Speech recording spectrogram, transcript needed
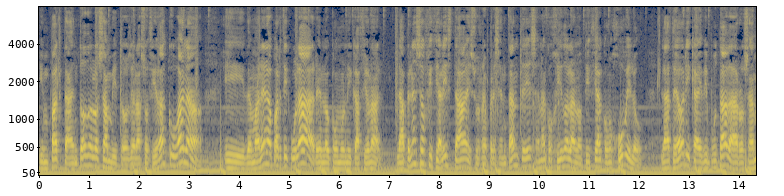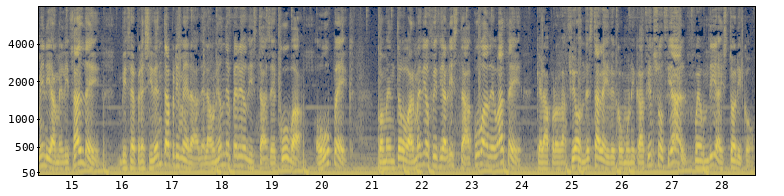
impacta en todos los ámbitos de la sociedad cubana y de manera particular en lo comunicacional. La prensa oficialista y sus representantes han acogido la noticia con júbilo. La teórica y diputada Rosamilia Melizalde vicepresidenta primera de la Unión de Periodistas de Cuba, o UPEC, comentó al medio oficialista Cuba Debate que la aprobación de esta ley de comunicación social fue un día histórico,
